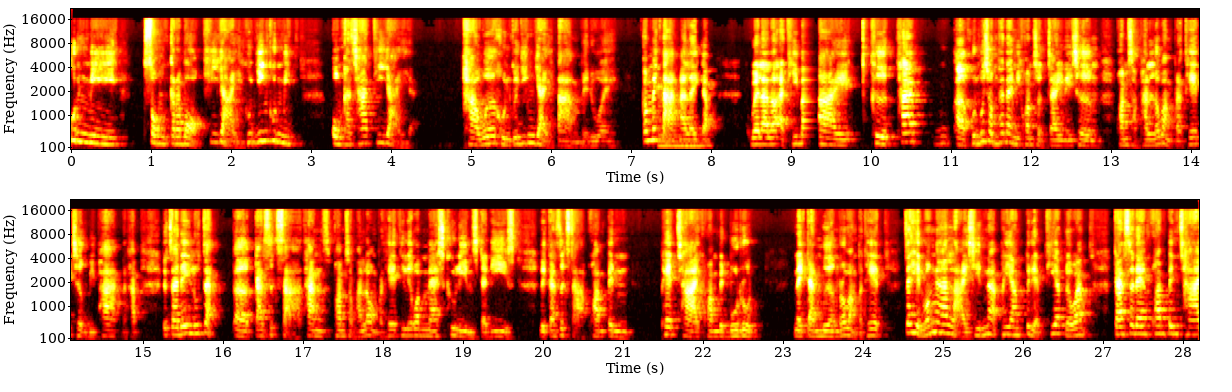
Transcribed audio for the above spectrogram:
คุณมีทรงกระบอกที่ใหญ่ คุณยิ่งคุณมีองคชาตที่ใหญ่อะ power คุณก็ยิ่งใหญ่ตามไปด้วย ก็ไม่ต่างอะไรกับ เวลาเราอธิบายคือถ้าคุณผู้ชมท่านใดมีความสนใจในเชิงความสัมพันธ์ระหว่างประเทศเชิงวิพากษ์นะครับจะได้รู้จักการศึกษาทางความสัมพันธ์ระหว่างประเทศที่เรียกว่า masculine studies หรือการศึกษาความเป็นเพศชาย ความเป็นบุรุษ ในการเมืองระหว่างประเทศ จะเห็นว่างานหลายชิ้นนะพยายามเปรียบเทียบเลยว่า การแสดงความเป็นชาย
